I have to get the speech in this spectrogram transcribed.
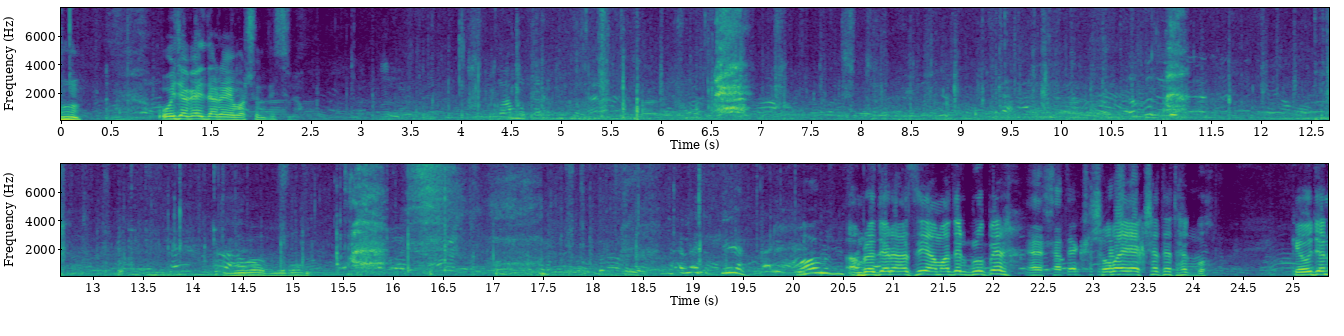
হুম, ওই জায়গায় দাঁড়ায় ভাষণ দিয়েছিল। আমরা যারা আছি আমাদের গ্রুপের সবাই একসাথে থাকবো কেউ যেন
